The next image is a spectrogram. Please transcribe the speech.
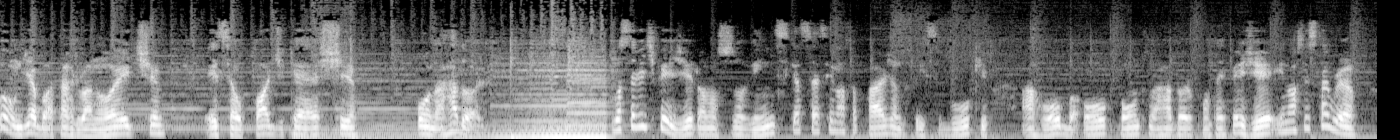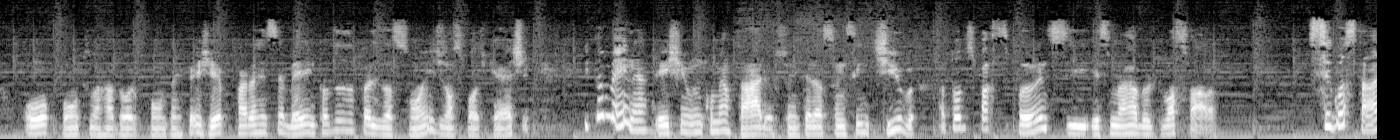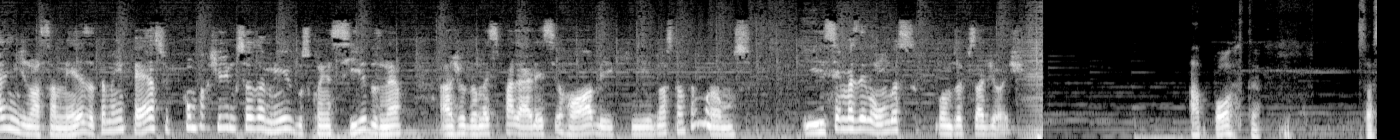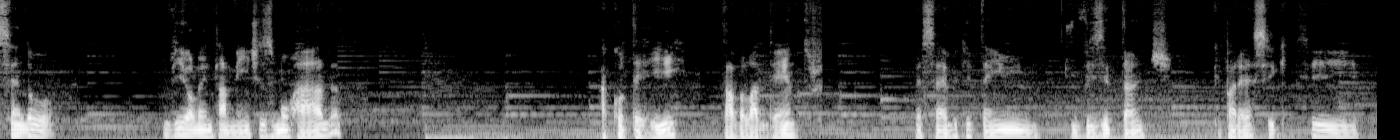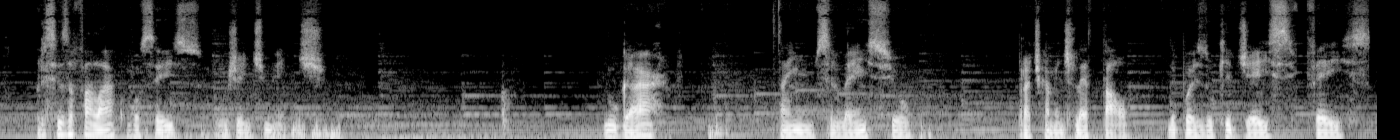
Bom dia, boa tarde, boa noite. Esse é o podcast O Narrador. Gostaria de pedir aos nossos ouvintes que acessem nossa página do Facebook, arroba o.narrador.rpg e nosso Instagram, o.narrador.rpg para receberem todas as atualizações de nosso podcast e também, né, deixem um comentário, sua interação incentiva a todos os participantes e esse narrador que vos fala. Se gostarem de nossa mesa, também peço que compartilhem com seus amigos, conhecidos, né? Ajudando a espalhar esse hobby que nós tanto amamos. E sem mais delongas, vamos ao episódio de hoje. A porta está sendo violentamente esmurrada. A Coterri estava lá dentro. Percebe que tem um visitante que parece que precisa falar com vocês urgentemente. Lugar está em silêncio praticamente letal depois do que Jace fez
